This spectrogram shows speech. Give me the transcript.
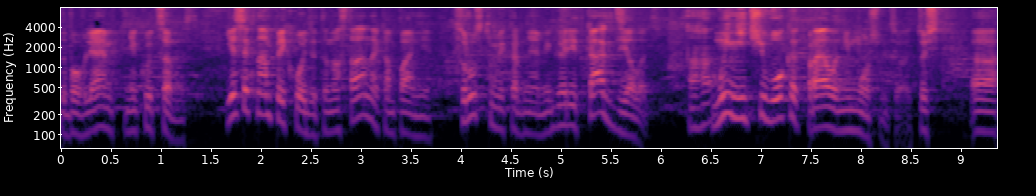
добавляем некую ценность. Если к нам приходит иностранная компания с русскими корнями и говорит, как делать, Ага. мы ничего, как правило, не можем делать. То есть э,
